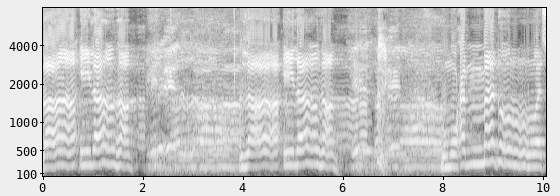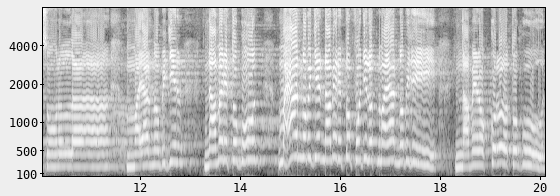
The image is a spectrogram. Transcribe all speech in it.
লা লা মায়ার নবীজির নামের তো গুণ মায়ার নবীজির নামের তো ফজিলত মায়ার নবীজির নামের অক্ষর তো গুণ।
